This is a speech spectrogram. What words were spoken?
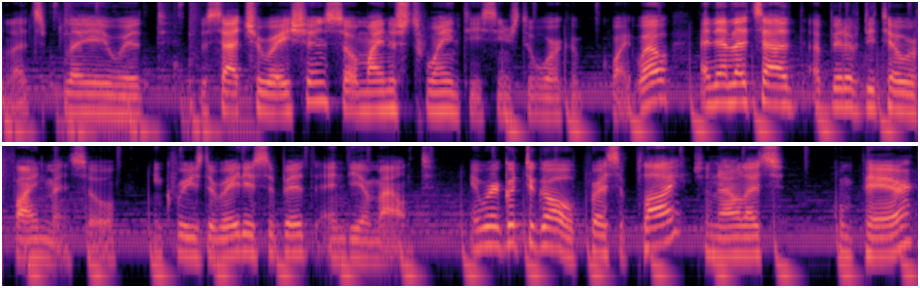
Let's play with the saturation. So minus 20 seems to work quite well. And then let's add a bit of detail refinement. So increase the radius a bit and the amount. And we're good to go. Press apply. So now let's compare.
